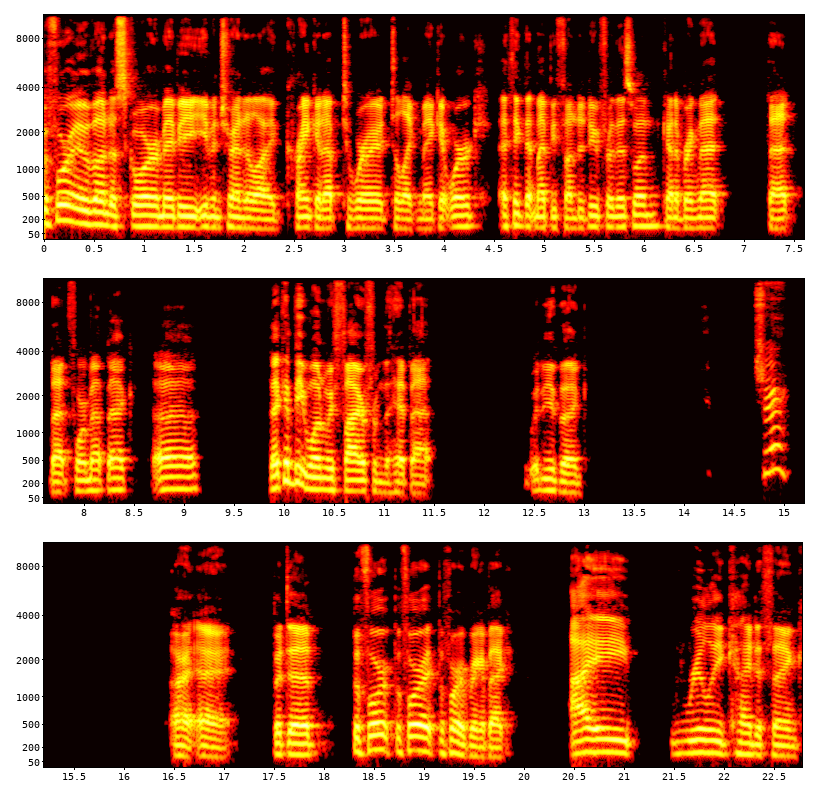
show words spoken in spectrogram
before we move on to score, maybe even trying to like crank it up to where to like make it work. I think that might be fun to do for this one. Kind of bring that that that format back. Uh, that could be one we fire from the hip at. What do you think? Sure. All right, all right. But uh, before before I, before I bring it back, I really kind of think,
